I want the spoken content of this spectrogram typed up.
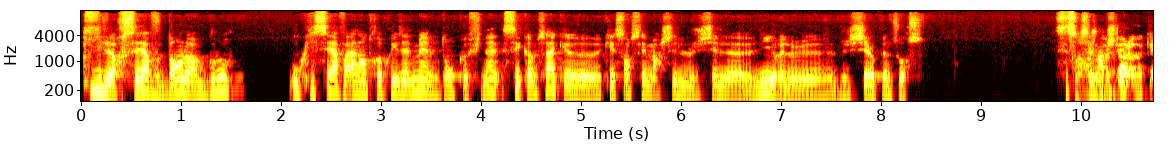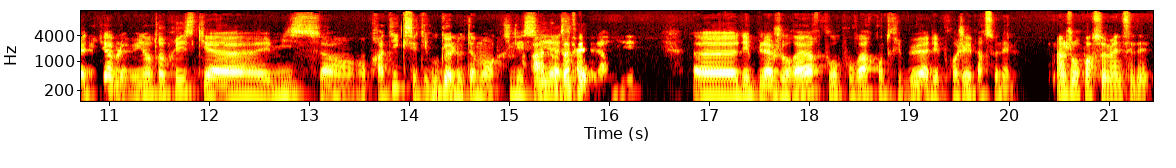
qui leur servent dans leur boulot ou qui servent à l'entreprise elle-même. Donc, au final, c'est comme ça que qu'est censé marcher le logiciel euh, libre et le logiciel open source. C'est Alors, censé je peux marcher. faire l'avocat du diable, mais une entreprise qui a mis ça en, en pratique, c'était Google notamment, qui laissait Ah, tout à fait. salariés euh, des plages horaires pour pouvoir contribuer à des projets personnels. Un jour par semaine, c'était.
